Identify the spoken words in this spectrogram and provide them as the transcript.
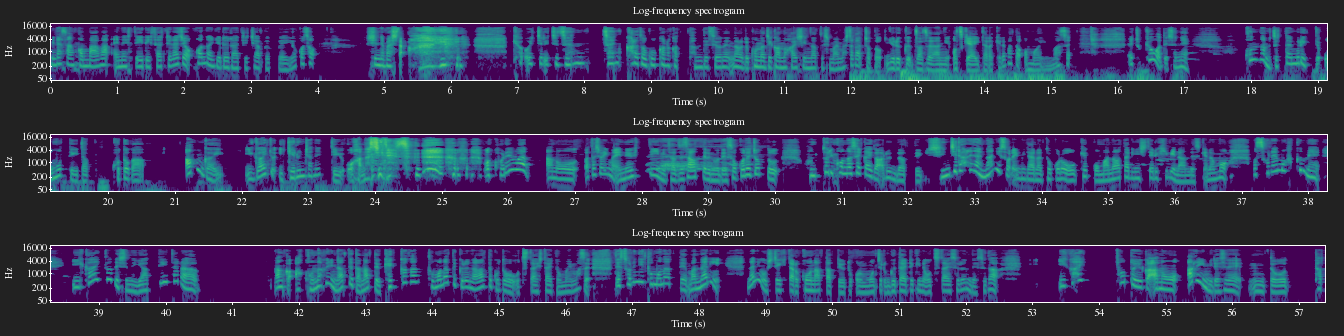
皆さんこんばんは。NFT リサーチラジオ、今度ゆるラジチャップへようこそ。死んでました。今日一日全然体動かなかったんですよね。なのでこんな時間の配信になってしまいましたが、ちょっとゆるく雑談にお付き合いいただければと思います。えっと、今日はですね、こんなの絶対無理って思っていたことが、案外意外といけるんじゃねっていうお話です。まあこれはあの、私は今 NFT に携わってるので、そこでちょっと、本当にこんな世界があるんだって、信じられない、何それみたいなところを結構目の当たりにしてる日々なんですけども、まあ、それも含め、意外とですね、やっていたら、なんか、あ、こんな風になってたなっていう結果が伴ってくるんだなってことをお伝えしたいと思います。で、それに伴って、まあ、何、何をしてきたらこうなったっていうところももちろん具体的にお伝えするんですが、意外とというか、あの、ある意味ですね、うんと、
